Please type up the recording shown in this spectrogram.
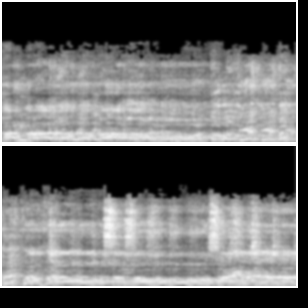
hàn ba đâu đâu bá ổ tố tiên thì bất quyết quám chào sau sai trái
